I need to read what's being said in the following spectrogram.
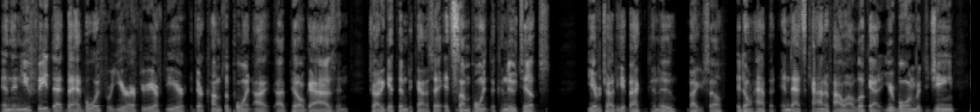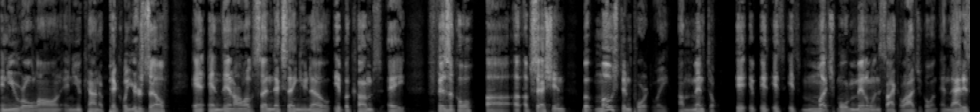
and then you feed that bad boy for year after year after year. There comes a point I, I tell guys and try to get them to kind of say, at some point the canoe tips. You ever tried to get back in the canoe by yourself? It don't happen. And that's kind of how I look at it. You're born with the gene and you roll on and you kind of pickle yourself. And, and then all of a sudden, next thing you know, it becomes a physical uh, obsession, but most importantly, a mental it, it, it, it's it's much more mental and psychological, and, and that is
